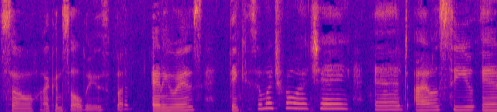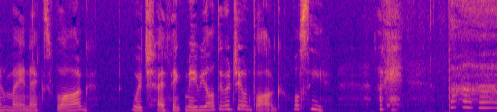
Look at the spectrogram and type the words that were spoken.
so I can sell these. But anyways, thank you so much for watching and I will see you in my next vlog, which I think maybe I'll do a June vlog. We'll see. Okay, bye!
